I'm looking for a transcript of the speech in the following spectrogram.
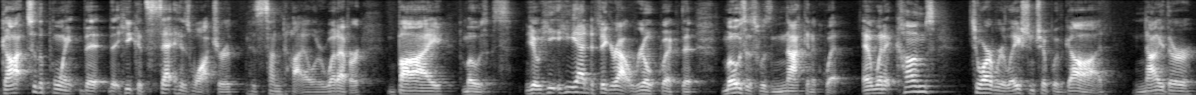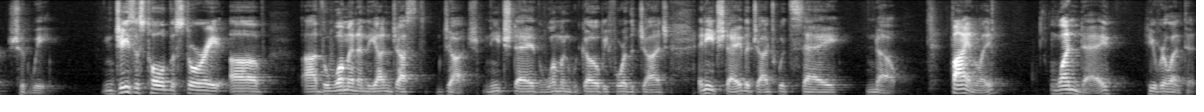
got to the point that, that he could set his watch or his sundial or whatever by Moses. You know, he, he had to figure out real quick that Moses was not going to quit. And when it comes to our relationship with God, neither should we. Jesus told the story of uh, the woman and the unjust judge. And each day the woman would go before the judge, and each day the judge would say no. Finally, one day he relented.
